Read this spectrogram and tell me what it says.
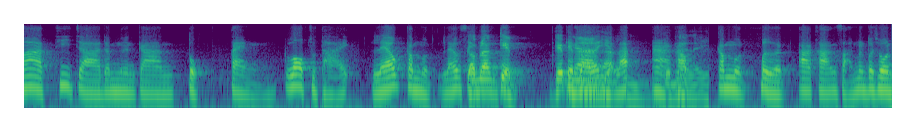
มารถที่จะดำเนินการตกแต่งรอบสุดท้าย แล้วกำหนดแล้วเสร็จกำลังเก็บเก็บเก็บงานรายละเอียดแล้วมอ่าเก็บครัราบยละเอียดกำหนดเปิดอาคารสารบรรพชน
